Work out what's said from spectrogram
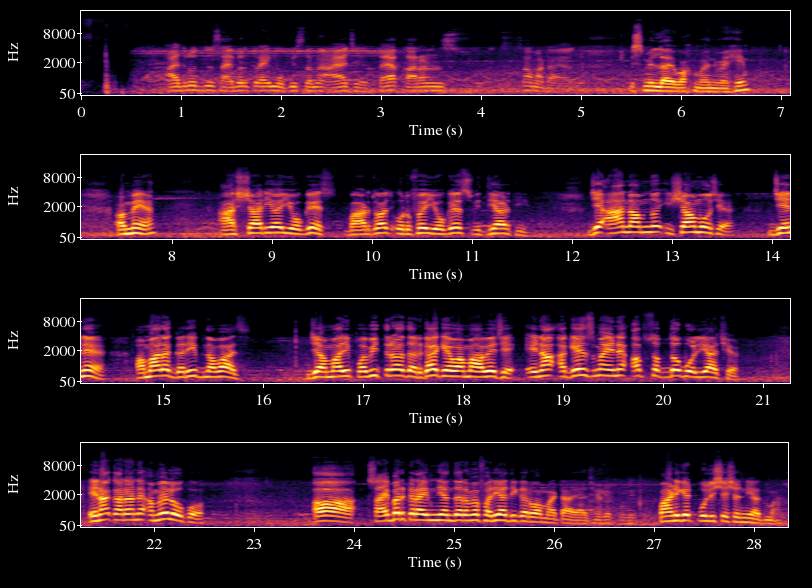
આજ રોજ સાયબર ક્રાઇમ ઓફિસ તમે આવ્યા છે કયા કારણ શા માટે આવ્યા છો? બિસ્મિલ્લાહ રહમાન રહીમ. અમે આચાર્ય યોગેશ ભારદ્વાજ ઉર્ફે યોગેશ વિદ્યાર્થી જે આ નામનો ઈશામો છે જેને અમારા ગરીબ નવાઝ જે અમારી પવિત્ર દરગાહ કહેવામાં આવે છે એના અગેન્સ્ટમાં એને અપશબ્દો બોલ્યા છે. એના કારણે અમે લોકો આ સાયબર ક્રાઇમની અંદર અમે ફરિયાદી કરવા માટે આવ્યા છે. પાણીગેટ પોલીસ. સ્ટેશનની હદમાં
